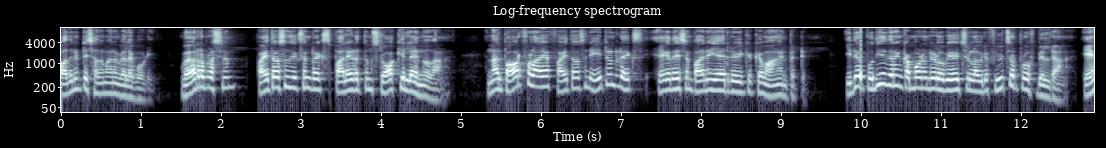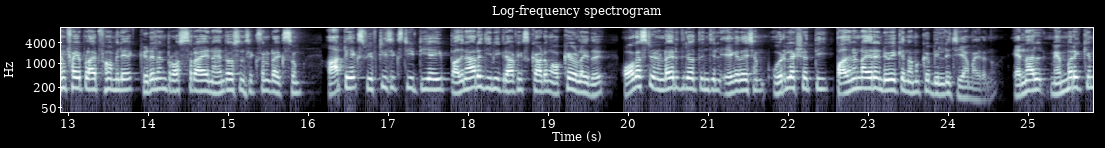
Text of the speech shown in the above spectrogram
പതിനെട്ട് ശതമാനം വില കൂടി. വേറൊരു പ്രശ്നം five thousand six hundred X പലയിടത്തും സ്റ്റോക്കില്ല എന്നതാണ്. എന്നാൽ പവർഫുള്ളായ five thousand eight hundred X ഏകദേശം പതിനയ്യായിരം രൂപയ്ക്കൊക്കെ വാങ്ങാൻ പറ്റും. ഇത് പുതിയ തരം കമ്പോണന്റുകൾ ഉപയോഗിച്ചുള്ള ഒരു ഫ്യൂച്ചർ പ്രൂഫ് ബിൽഡാണ് എം ഫൈവ് പ്ലാറ്റ്ഫോമിലെ കിഡിലൻ പ്രോസസറായ നയൻ തൗസൻഡ് സിക്സ് ഹൺഡ്രഡ് എക്സും R T X fifty sixty T I പതിനാറ് ജി ബി ഗ്രാഫിക്സ് കാർഡും ഒക്കെയുള്ള ഇത് ഓഗസ്റ്റ് രണ്ടായിരത്തി ഇരുപത്തിയഞ്ചിൽ ഏകദേശം ഒരു ലക്ഷത്തി പതിനെണ്ണായിരം രൂപയ്ക്ക് നമുക്ക് ബിൽഡ് ചെയ്യാമായിരുന്നു. എന്നാൽ മെമ്മറിക്കും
